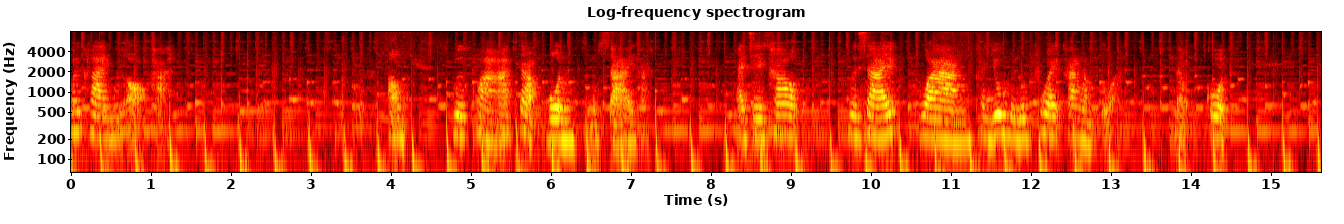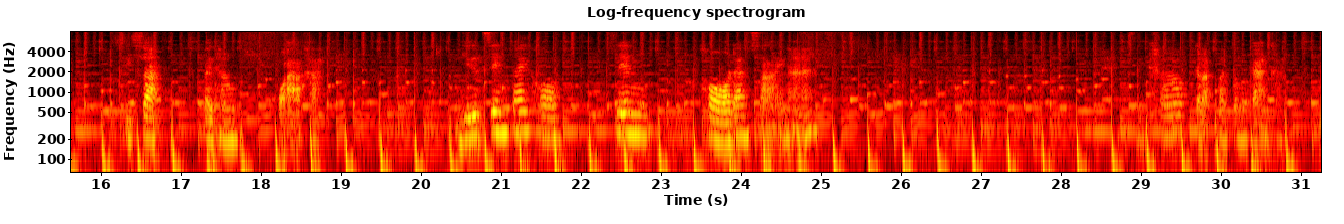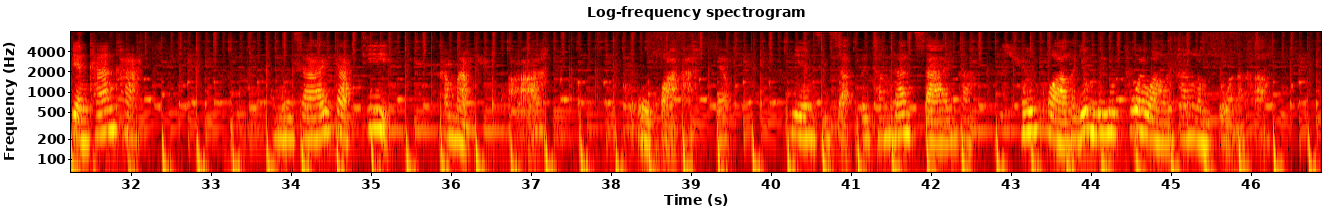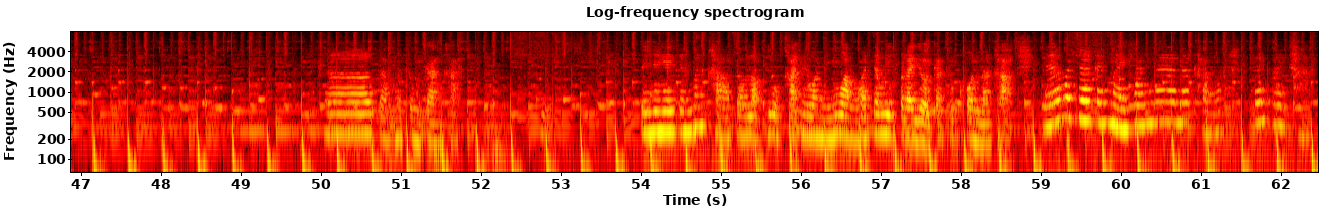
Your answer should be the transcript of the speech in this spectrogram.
ค่อยๆคลายมือออกค่ะ เอามือขวาจับบนหูซ้ายค่ะ หายใจเข้า มือซ้ายวางขยุ่มเป็นลูกถ้วยข้างลำตัว แล้วกด ศีรษะไปทางขวาค่ะ ยืดเส้นใต้คอ เส้นคอด้านซ้ายนะใส่ข้าวกลับมาตรงกลางค่ะ เปลี่ยนข้างค่ะ เอามือซ้ายจับที่ขมับขวา หูขวา แล้วเรียงศีรษะไปทางด้านซ้ายค่ะ มือขวาขยุ่มด้วยลูกถ้วยวางไว้ข้างลำตัวนะคะ้าวกลับมาตรงกลางค่ะ เป็นยังไงกันบ้างคะสำหรับโยคะในวันนี้หวังว่าจะมีประโยชน์กับทุกคนนะคะ แล้วมาเจอกันใหม่ครั้งหน้านะคะ บ๊ายบายค่ะ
